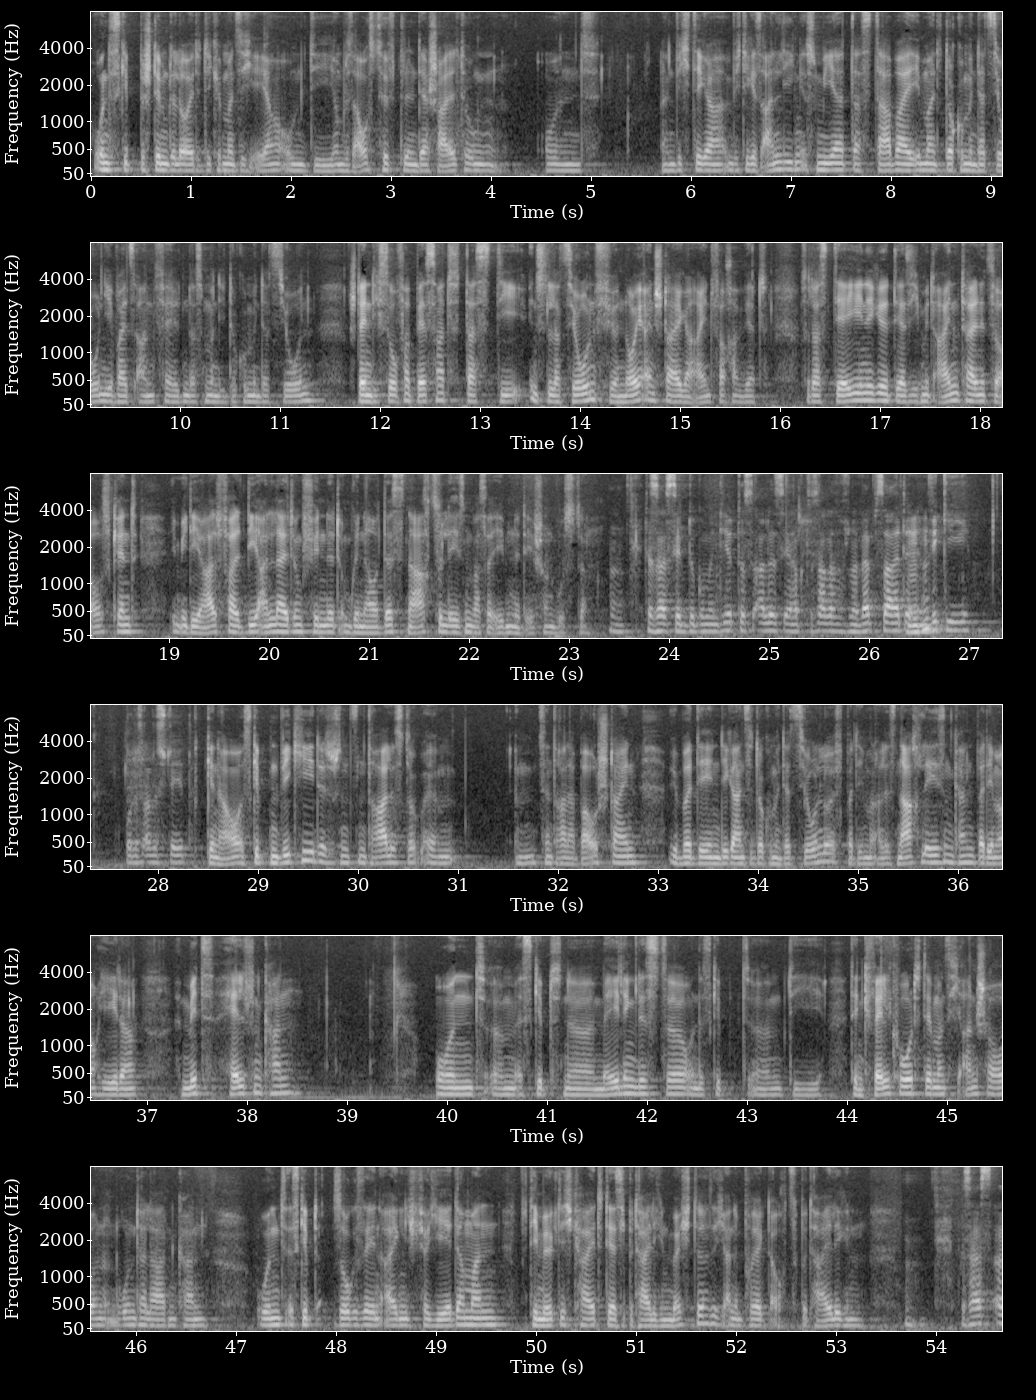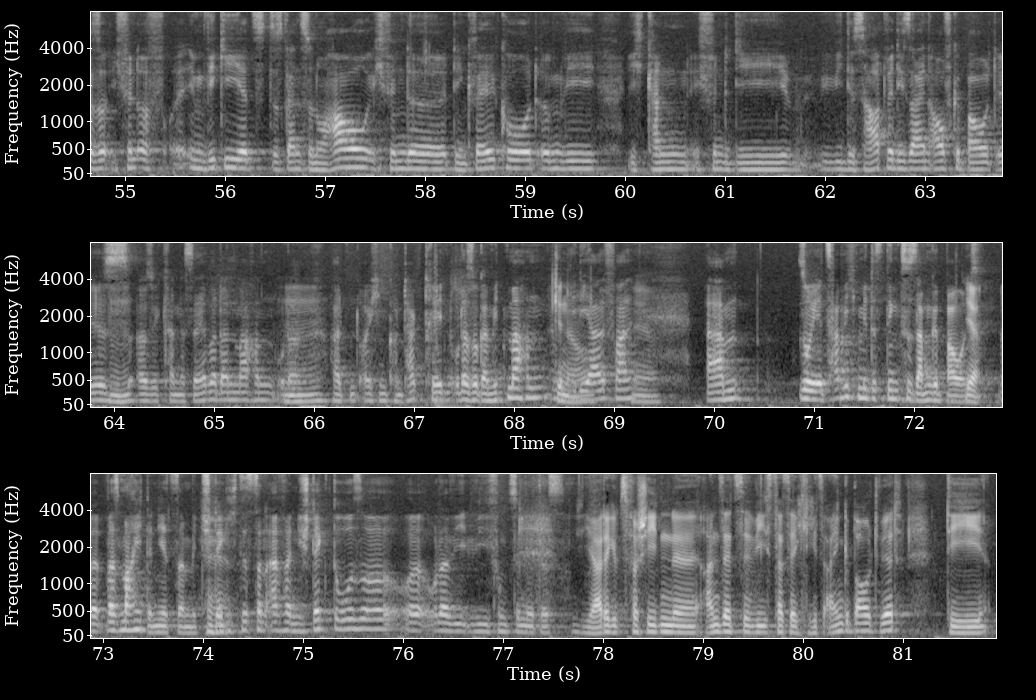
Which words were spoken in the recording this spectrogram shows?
und es gibt bestimmte Leute, die kümmern sich eher um, die, um das Austüfteln der Schaltungen. Und ein, wichtiger, ein wichtiges Anliegen ist mir, dass dabei immer die Dokumentation jeweils anfällt und dass man die Dokumentation ständig so verbessert, dass die Installation für Neueinsteiger einfacher wird, sodass derjenige, der sich mit einem Teil nicht so auskennt, im Idealfall die Anleitung findet, um genau das nachzulesen, was er eben nicht eh schon wusste. Hm. Das heißt, ihr dokumentiert das alles, ihr habt das alles auf einer Webseite, mhm. im Wiki, wo das alles steht? Genau, es gibt ein Wiki, das ist ein zentrales ähm, ein zentraler Baustein, über den die ganze Dokumentation läuft, bei dem man alles nachlesen kann, bei dem auch jeder mithelfen kann. Und ähm, es gibt eine Mailingliste und es gibt ähm, die, den Quellcode, den man sich anschauen und runterladen kann. Und es gibt so gesehen eigentlich für jedermann die Möglichkeit, der sich beteiligen möchte, sich an dem Projekt auch zu beteiligen. Das heißt also, ich finde im Wiki jetzt das ganze Know-how, ich finde den Quellcode irgendwie, ich kann, ich finde die, wie das Hardware-Design aufgebaut ist, mhm. also ich kann das selber dann machen oder mhm. halt mit euch in Kontakt treten oder sogar mitmachen genau. im Idealfall. Ja. Ähm, so, jetzt habe ich mir das Ding zusammengebaut. Ja. Was mache ich denn jetzt damit? Stecke ich das dann einfach in die Steckdose oder, oder wie, wie funktioniert das? Ja, da gibt es verschiedene Ansätze, wie es tatsächlich jetzt eingebaut wird. Die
